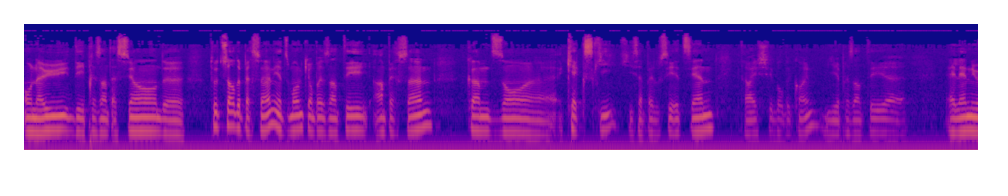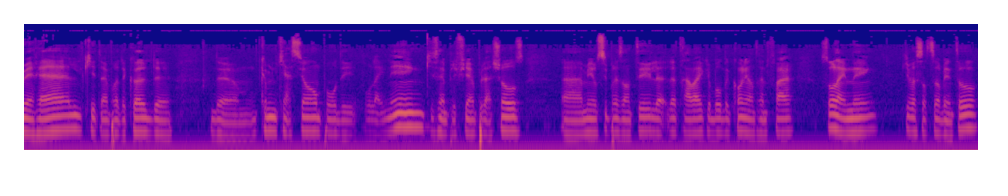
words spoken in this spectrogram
on a eu des présentations de toutes sortes de personnes. Il y a du monde qui ont présenté en personne, comme disons euh, Kekski, qui s'appelle aussi Étienne, qui travaille chez Bitcoin. Il a présenté euh, LNURL, qui est un protocole de, de euh, communication pour, des, pour Lightning, qui simplifie un peu la chose. Euh, mais aussi présenté le, travail que Bitcoin est en train de faire sur Lightning, qui va sortir bientôt.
